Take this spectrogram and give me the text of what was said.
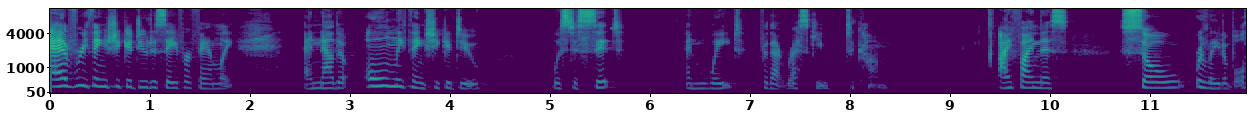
everything she could do to save her family. And now the only thing she could do was to sit and wait for that rescue to come. I find this so relatable.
